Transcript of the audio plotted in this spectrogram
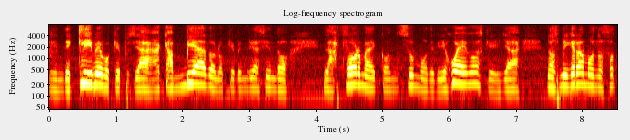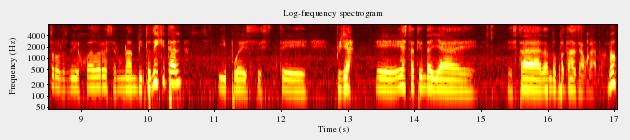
en, declive porque pues ya ha cambiado lo que vendría siendo la forma de consumo de videojuegos, que ya nos migramos nosotros los videojuegos en un ámbito digital y pues este pues ya eh, esta tienda ya eh, está dando patadas de ahogado, ¿no?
